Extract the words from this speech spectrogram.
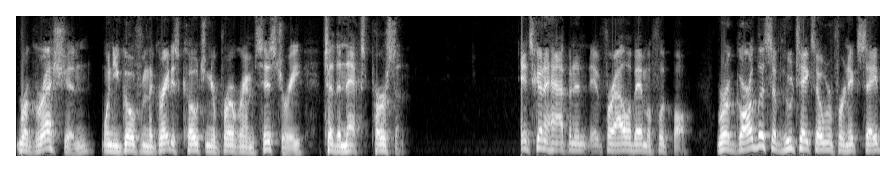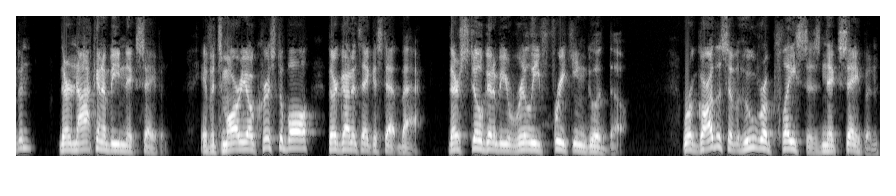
regression when you go from the greatest coach in your program's history to the next person. It's going to happen in, for Alabama football. Regardless of who takes over for Nick Saban, they're not going to be Nick Saban. If it's Mario Cristobal, they're going to take a step back. They're still going to be really freaking good, though. Regardless of who replaces Nick Saban,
